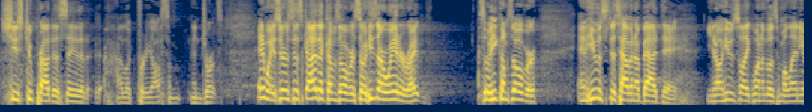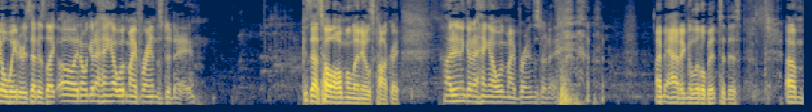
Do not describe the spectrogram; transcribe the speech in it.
she's too proud to say that I look pretty awesome in jorts. Anyways, there's this guy that comes over. So he's our waiter, right? So he comes over and he was just having a bad day. You know, he was like one of those millennial waiters that is like, oh, I don't get to hang out with my friends today. Because that's how all millennials talk, right? I didn't get to hang out with my friends today. I'm adding a little bit to this. Um,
